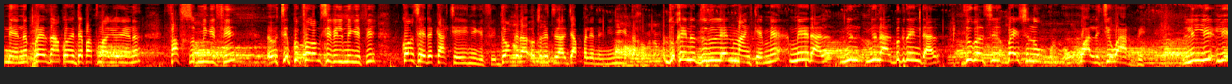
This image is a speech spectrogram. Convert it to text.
nee na président conseil département yónnee na FAFS mi ngi fi forum civil mi ngi fi conseil de quartier yi ñu ngi fi donc daal autorité daal jàppale nañu ñu ngi taxaw. du xëy na du leen manqué mais mais daal ñun ñun daal bëgg nañ daal dugal si bay suñu wàll ci waar bi li li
